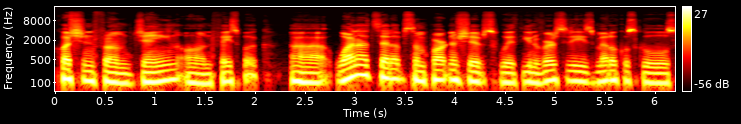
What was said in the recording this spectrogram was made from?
question from Jane on Facebook. Uh, why not set up some partnerships with universities, medical schools,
